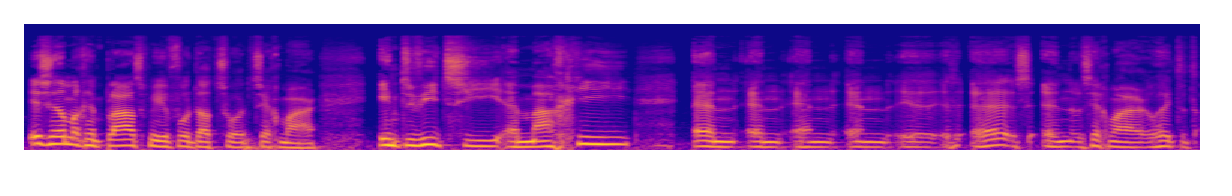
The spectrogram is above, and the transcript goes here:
is helemaal geen plaats meer voor dat soort, zeg maar... intuïtie en magie... en, en, en, en, eh, en zeg maar, hoe heet het...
